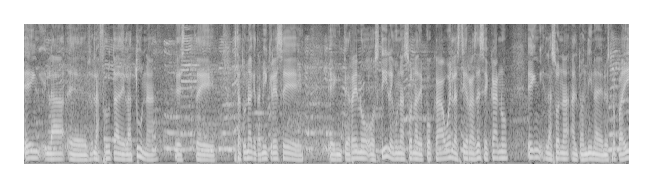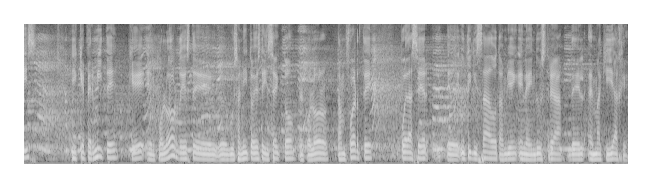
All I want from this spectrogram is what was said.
en la, eh, fruta de la tuna. Este, esta tuna que también crece en terreno hostil, en una zona de poca agua, en las tierras de secano, en la zona altoandina de nuestro país y que permite que el color de este eh, gusanito, de este insecto, el color tan fuerte, pueda ser eh, utilizado también en la industria del eh, maquillaje.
